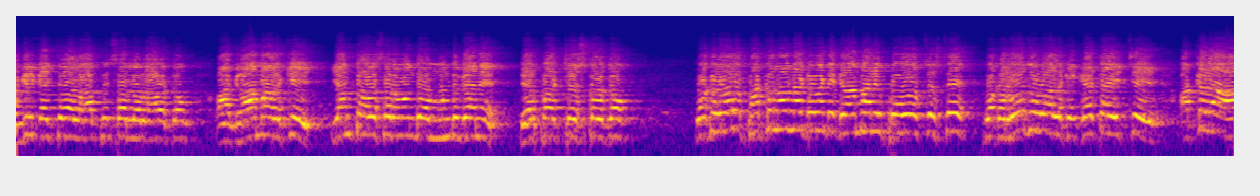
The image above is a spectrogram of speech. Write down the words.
అగ్రికల్చరల్ ఆఫీసర్లు రావటం ఆ గ్రామాలకి ఎంత అవసరం ఉందో ముందుగానే ఏర్పాటు చేసుకోవటం ఒకవేళ పక్కన ఉన్నటువంటి గ్రామానికి పోవాల్సి వస్తే ఒక రోజు వాళ్ళకి కేటాయించి అక్కడ ఆ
